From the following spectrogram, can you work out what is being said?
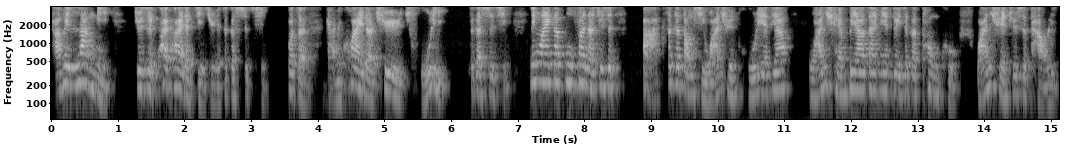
他会让你就是快快的解决这个事情，或者赶快的去处理这个事情。另外一个部分呢，就是把这个东西完全忽略掉，完全不要再面对这个痛苦，完全就是逃离。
